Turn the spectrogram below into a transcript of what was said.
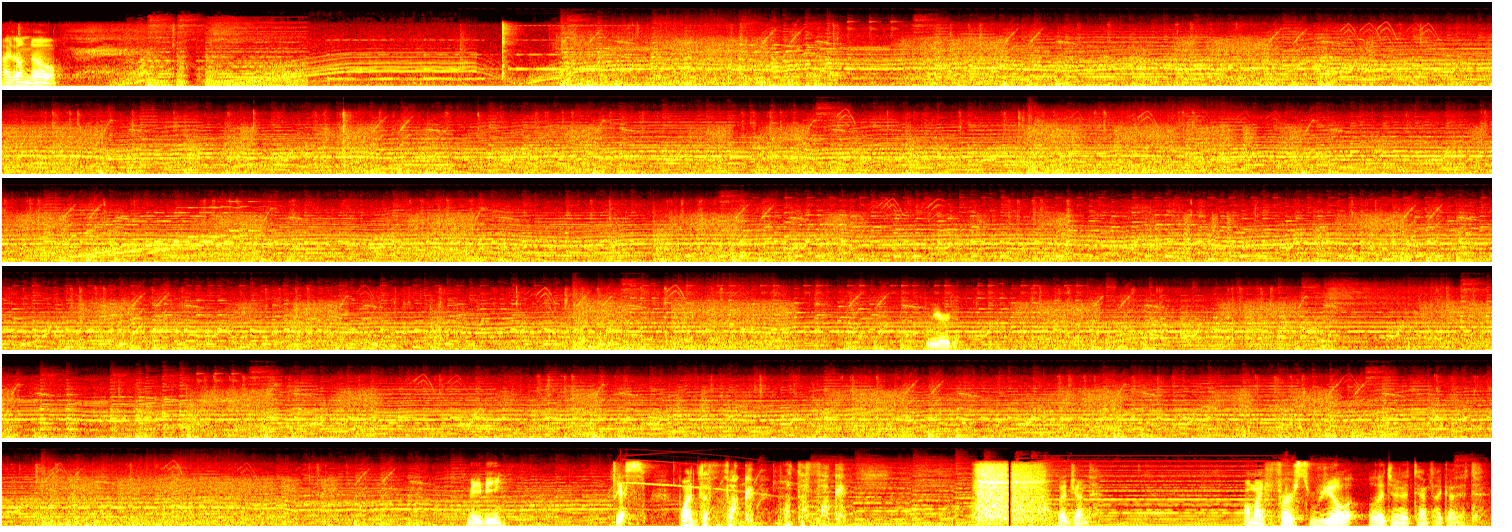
I don't know. Weird. Maybe. Yes. What the fuck? What the fuck? Legend. On my first real legend attempt, I got it.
